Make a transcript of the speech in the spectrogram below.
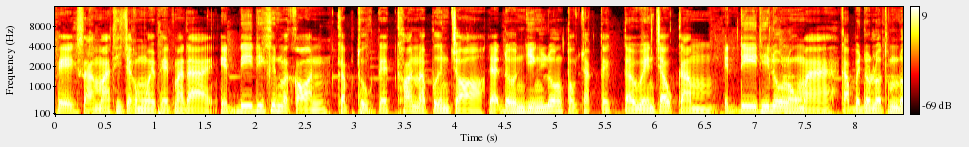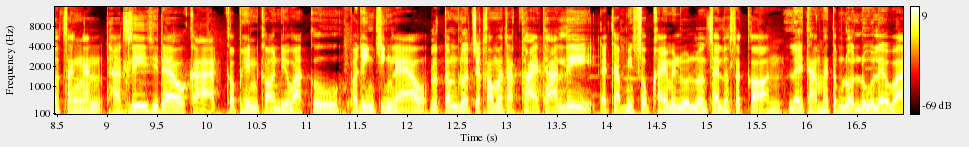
พระเอกสามารถที่จะขโมยเพชรมาได้ เอ็ดดี้ที่ขึ้นมาก่อน กับถูกเดสคอนเอาปืนจ่อ และโดนยิงล่วงตกจากตึก แต่เว้นเจ้ากรรม เอ็ดดี้ที่ล่วงลงมา กลับไปโดนรถตำรวจซะงงั้น ทาร์ลี่ที่ได้โอกาสก็เพ่นก่อนดีวากู เพราะจริง ๆ แล้วรถตำรวจจะเข้ามาทักทายทาร์ลี่ แต่กลับมีศพใครไม่รู้หล่นใส่รถซะก่อน เลยทำให้ตำรวจรู้เลยว่า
